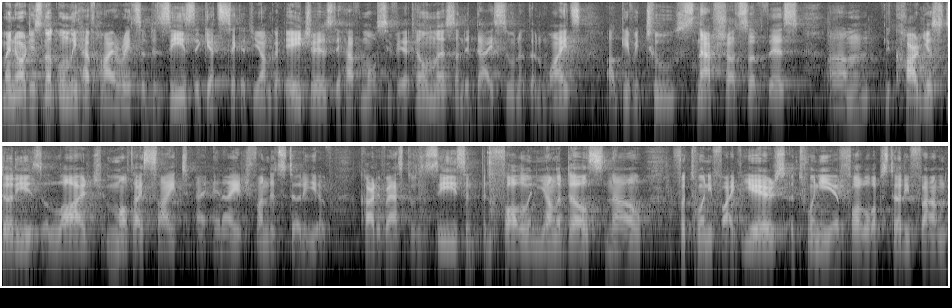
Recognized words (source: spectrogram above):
Minorities not only have higher rates of disease, they get sick at younger ages, they have more severe illness, and they die sooner than whites. I'll give you two snapshots of this. Um, the CARDIA study is a large, multi-site uh, NIH-funded study of cardiovascular disease and been following young adults now for 25 years. A 20-year follow-up study found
